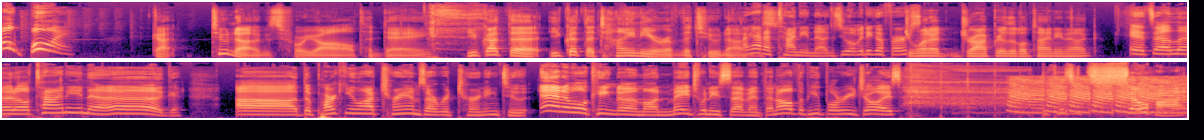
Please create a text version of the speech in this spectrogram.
oh boy. Got two nugs for you all today. You've got the you've got the tinier of the two nugs. I got a tiny nug. Do you want me to go first? Do you want to drop your little tiny nug? It's a little tiny nug. Uh, the parking lot trams are returning to Animal Kingdom on May 27th, and all the people rejoice because it's so hot.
